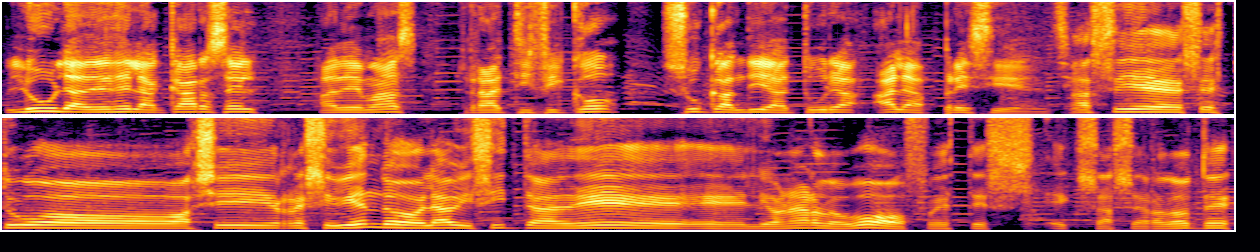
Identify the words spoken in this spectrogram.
Lula desde la cárcel además ratificó su candidatura a la presidencia. Así es, estuvo allí recibiendo la visita de eh, Leonardo Boff, este es- ex sacerdote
